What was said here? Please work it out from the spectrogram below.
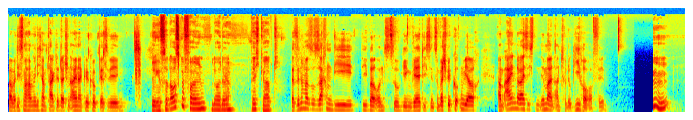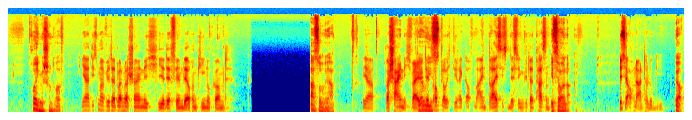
Aber diesmal haben wir nicht am Tag der deutschen Einheit geguckt, deswegen. Deswegen ist das ausgefallen, Leute. Ja. Pech gehabt. Das sind immer so Sachen, die, die bei uns so gegenwärtig sind. Zum Beispiel gucken wir auch am 31. immer einen Anthologie-Horrorfilm. Mhm. Freue ich mich schon drauf. Ja, diesmal wird das dann wahrscheinlich hier der Film, der auch im Kino kommt. Ach so, ja. Ja, wahrscheinlich, weil der, der kommt, glaube ich, direkt auf dem 31. Deswegen wird das passen. Ist ja auch eine, ist ja auch eine Anthologie. Ja.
